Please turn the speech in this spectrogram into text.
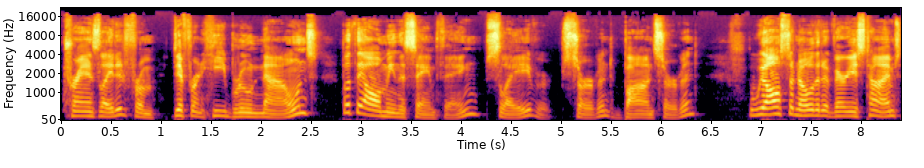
translated from different Hebrew nouns, but they all mean the same thing slave or servant, bond servant. We also know that at various times,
